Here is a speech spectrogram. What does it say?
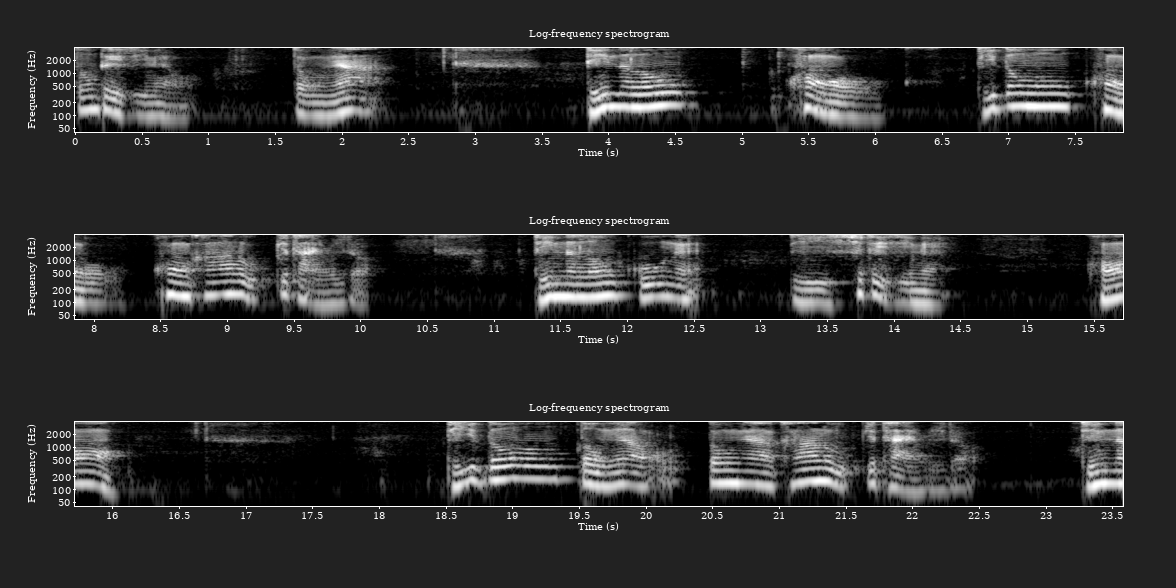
သုံးထိပ်စီးနဲ့ကိုတုံညဒီနှလုံးခွန်ကိုဒီသုံးလုံးခွန်ကိုခွန်ခါလို့ပြစ်ထိုင်ပြီးတော့ဒီနှလုံးကူးနဲ့ ဒီရှစ်ထိပ်စီးနဲ့ခွန်ဒီသုံးလုံးတုံညကိုတုံညာခါလို့ပြစ်ထိုင်ပြီးတော့ဒီနှ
